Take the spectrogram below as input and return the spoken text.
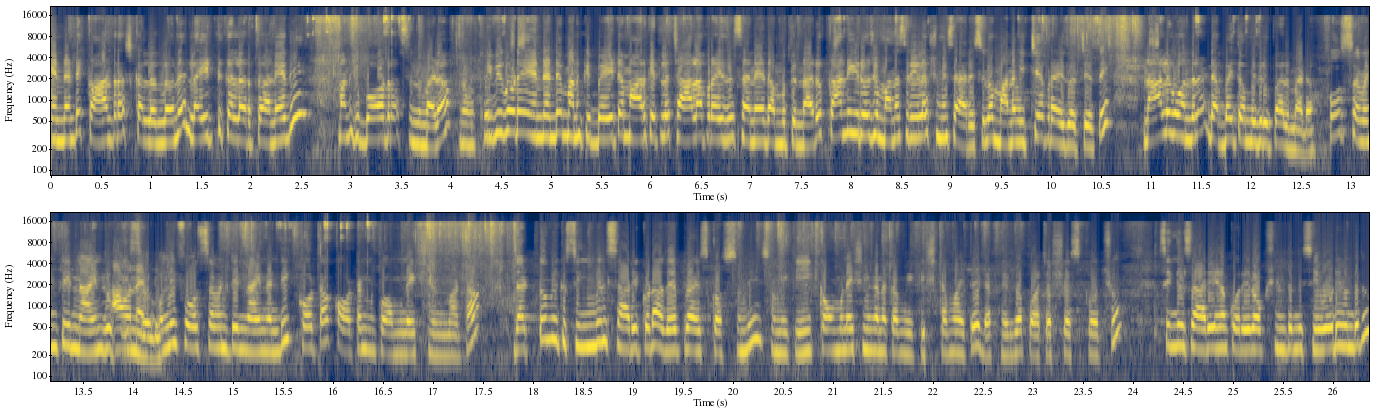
ఏంటంటే కాంట్రాస్ట్ కలర్లోనే లైట్ కలర్తో అనేది మనకి బార్డర్ వస్తుంది మేడం. ఇవి కూడా కూడా ఏంటంటే మనకి బయట మార్కెట్లో చాలా ప్రైజెస్ అనేది అమ్ముతున్నారు. కానీ ఈ రోజు మన శ్రీలక్ష్మి శారీస్లో మనం ఇచ్చే ప్రైస్ వచ్చేసి నాలుగు వందల డెబ్బై తొమ్మిది రూపాయలు మేడం. ఫోర్ సెవెంటీ నైన్ అవునండి. ఓన్లీ ఫోర్ సెవెంటీ నైన్ అండి. కోటా కాటన్ కాంబినేషన్ అన్నమాట. దట్టు మీకు సింగిల్ శారీ కూడా అదే ప్రైస్కి వస్తుంది. సో మీకు ఈ కాంబినేషన్ కనుక మీకు ఇష్టం అయితే డెఫినెట్గా పర్చేస్ చేసుకోవచ్చు. సింగిల్ శారీ అయినా కొరియర్ ఆప్షన్ ఉంటుంది. సిఓడి ఉండదు.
